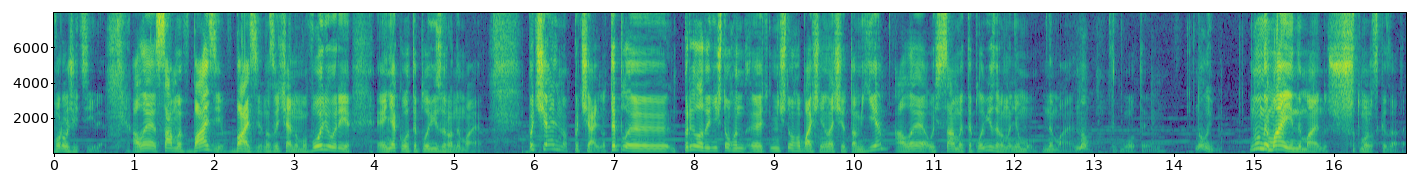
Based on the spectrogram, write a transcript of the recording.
ворожі цілі. Але саме в базі, в базі, на звичайному Warrior, ніякого тепловізора немає. Печально, печально. Тепло, е, прилади нічного, е, нічного бачення, наче там є, але ось саме тепловізора на ньому немає. Ну, так мовити. Ну, Ну, немає і немає, ну що тут можна сказати.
